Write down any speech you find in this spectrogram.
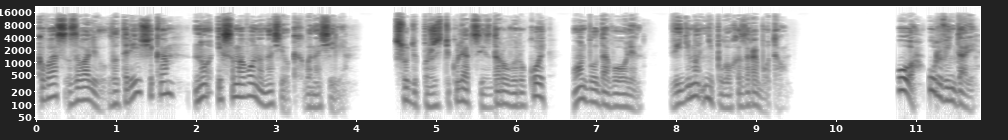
квас завалил лотерейщика, но и самого на носилках выносили. Судя по жестикуляции здоровой рукой, он был доволен. Видимо, неплохо заработал. «О, уровень дали!»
